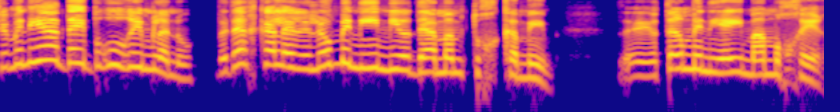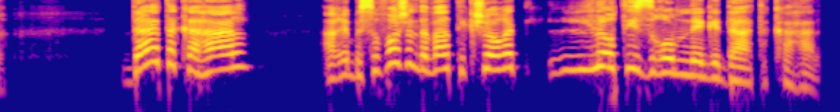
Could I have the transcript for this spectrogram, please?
כשמניעיה די ברורים לנו. בדרך כלל אלה לא מניעים מי יודע מה מתוחכמים. זה יותר מניעי מה מוכר. דעת הקהל, הרי בסופו של דבר תקשורת לא תזרום נגד דעת הקהל.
